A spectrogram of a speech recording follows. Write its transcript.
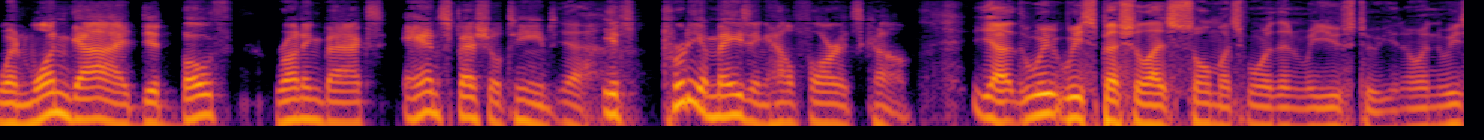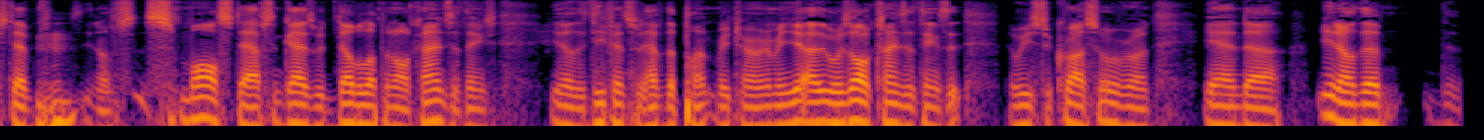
When one guy did both running backs and special teams. Yeah. It's pretty amazing how far it's come. Yeah, we we specialize so much more than we used to, you know, and we used to have mm-hmm. you know small staffs and guys would double up in all kinds of things. You know, the defense would have the punt return. I mean, yeah, there was all kinds of things that, that we used to cross over on. And uh, you know, the, the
